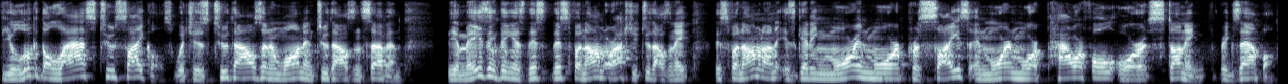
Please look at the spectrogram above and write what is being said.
if you look at the last two cycles, which is 2001 and 2007, the amazing thing is this this phenomenon, or actually 2008, this phenomenon is getting more and more precise and more and more powerful or stunning. For example,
